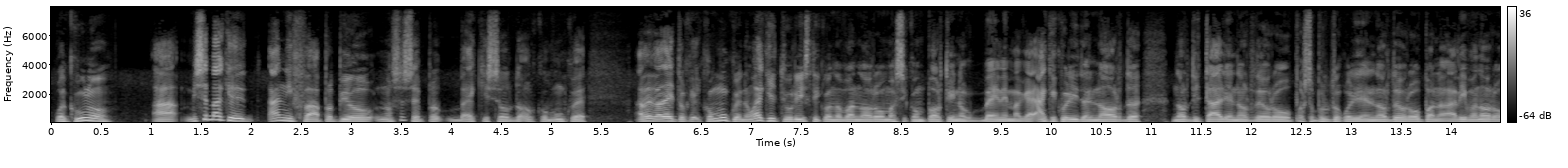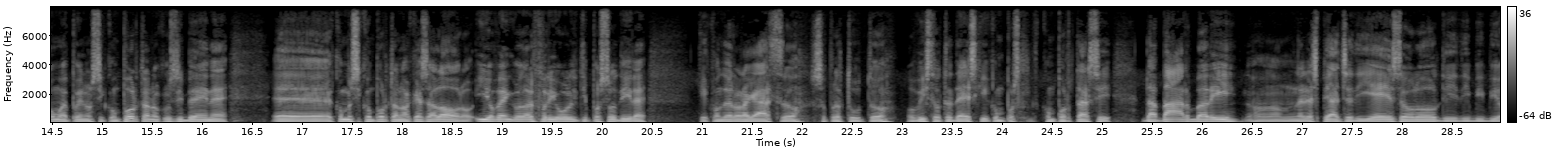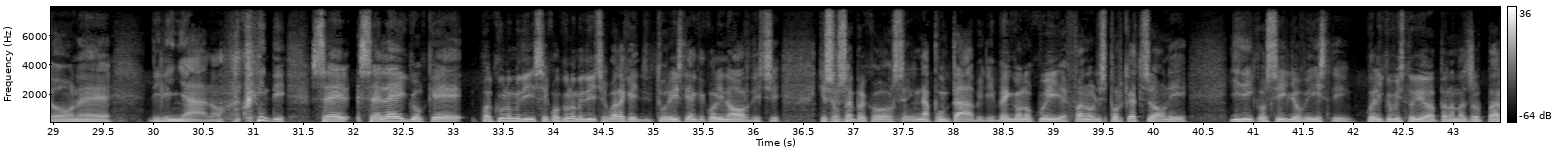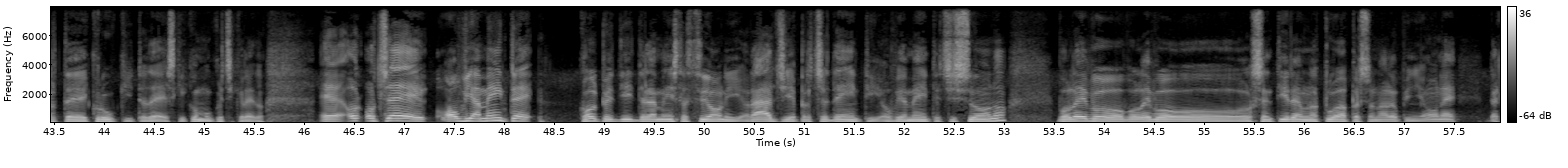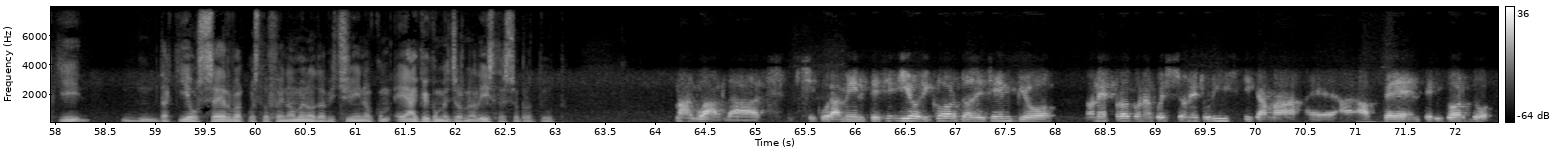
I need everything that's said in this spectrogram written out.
Qualcuno ha, mi sembra che anni fa, proprio, non so se Beckisord o comunque, aveva detto che comunque non è che i turisti quando vanno a Roma si comportino bene, magari anche quelli del nord, nord Italia e nord Europa, soprattutto quelli del nord Europa, arrivano a Roma e poi non si comportano così bene eh, come si comportano a casa loro. Io vengo dal Friuli, ti posso dire che quando ero ragazzo soprattutto ho visto tedeschi comportarsi da barbari nelle spiagge di Jesolo, di, di Bibione, di Lignano. Quindi se, se leggo che qualcuno mi, dice, qualcuno mi dice guarda che i turisti, anche quelli nordici, che sono sempre inappuntabili, vengono qui e fanno gli sporcaccioni, gli dico sì, li ho visti. Quelli che ho visto io per la maggior parte crucchi tedeschi, comunque ci credo. Eh, o, o c'è ovviamente colpe di, delle amministrazioni, raggi e precedenti ovviamente ci sono. Volevo, volevo sentire una tua personale opinione da chi, da chi, osserva questo fenomeno da vicino e anche come giornalista soprattutto. Ma guarda, sicuramente io ricordo ad esempio, non è proprio una questione turistica ma afferente, ricordo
